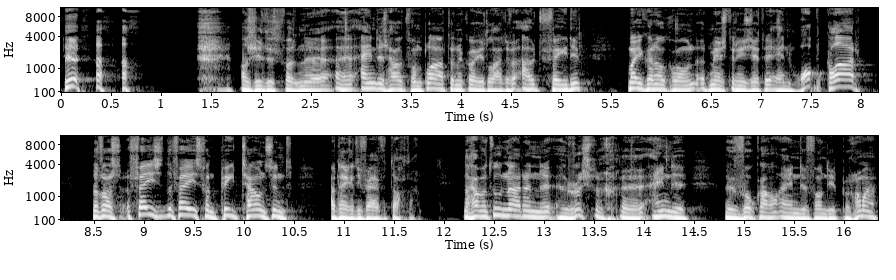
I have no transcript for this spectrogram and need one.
Als je dus van eh, eindes houdt van platen, dan kan je het laten uitveden. Maar je kan ook gewoon het mes erin zetten en hop, klaar. Dat was Face the Face van Pete Townsend uit 1985. Dan gaan we toe naar een eh, rustig einde, vocaal einde van dit programma.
